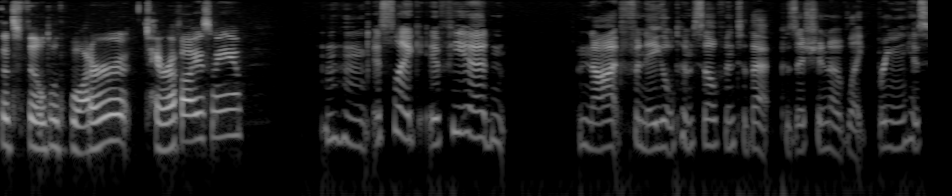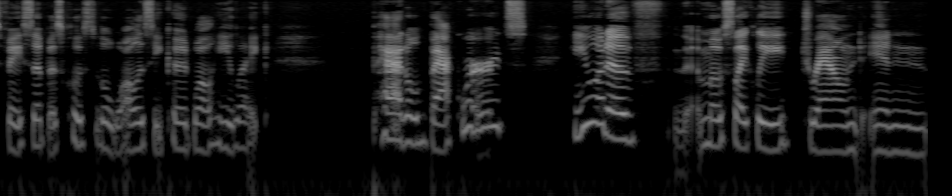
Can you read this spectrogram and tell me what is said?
that's filled with water terrifies me. Mm-hmm. It's like if he had not finagled himself into that position of like bringing his face up as close to the wall as he could while he like paddled backwards, he would have most likely drowned in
